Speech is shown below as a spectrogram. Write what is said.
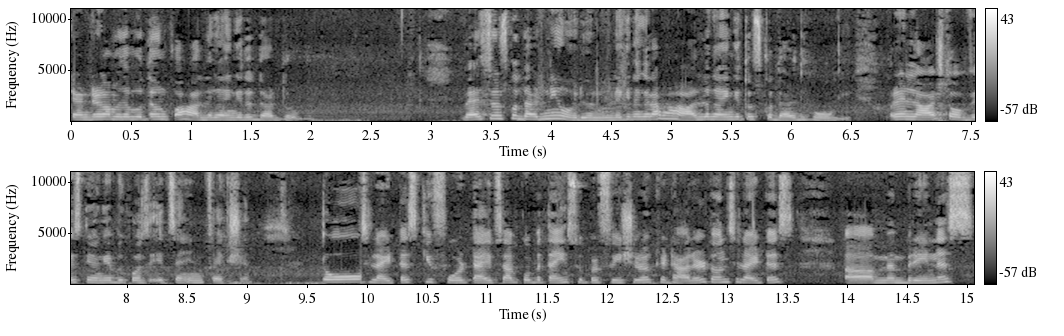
tender का मतलब होता है उनको हाथ लगाएँगे तो दर्द होगा। वैसे उसको दर्द नहीं हो रही उनमें, लेकिन अगर आप हाथ लगाएँगे तो उसको दर्द होगी। और एनलार्ज तो ऑब्वियसली होंगे बिकॉज़ इट्स एन इन्फेक्शन तो सिलाइटस की फोर टाइप्स आपको बताई सुपरफिशियल और केटारल टॉन्सिलाइटिस मेम्ब्रेनस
